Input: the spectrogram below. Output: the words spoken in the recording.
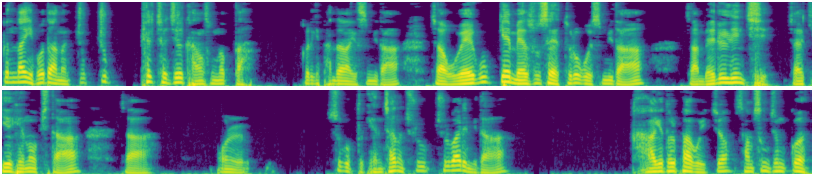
끝나기보다는 쭉쭉 펼쳐질 가능성이 높다. 그렇게 판단하겠습니다. 자 외국계 매수세 들어오고 있습니다. 자 메릴린치 잘 기억해 놓읍시다. 자 오늘 수급도 괜찮은 출, 출발입니다. 강하게 돌파하고 있죠? 삼성증권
